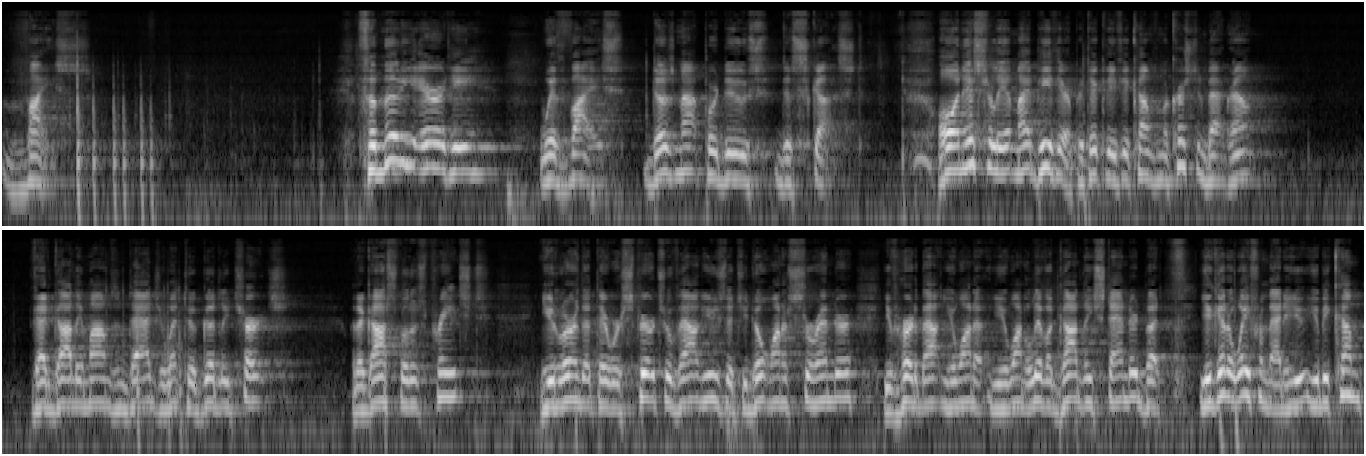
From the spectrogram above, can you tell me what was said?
vice. Familiarity with vice does not produce disgust. Oh, initially it might be there, particularly if you come from a Christian background. You've had godly moms and dads, you went to a goodly church where the gospel is preached, you learned that there were spiritual values that you don't want to surrender. You've heard about you want to you want to live a godly standard, but you get away from that. You, you become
